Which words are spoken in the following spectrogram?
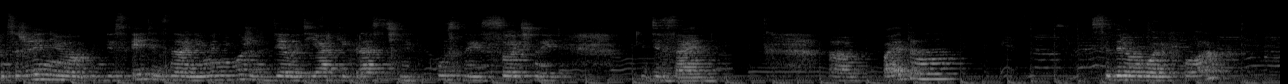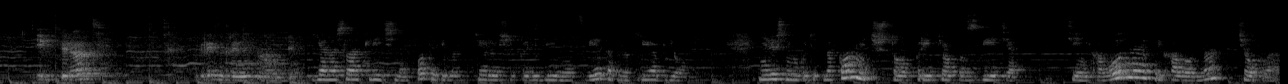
Но, к сожалению, без этих знаний мы не можем сделать яркий, красочный, вкусный, сочный дизайн. А, поэтому соберем волю в кулак и вперед грызть гранит науки. Я нашла отличное фото, демонстрирующее поведение цвета внутри объема. Не лишним будет напомнить, что при теплом свете тень холодная, при холодном теплая.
